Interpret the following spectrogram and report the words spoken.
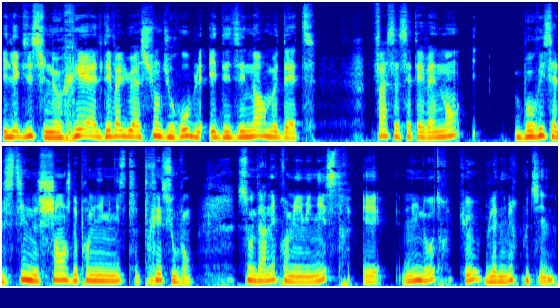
Il existe une réelle dévaluation du rouble et des énormes dettes. Face à cet événement, Boris Elstine change de Premier ministre très souvent. Son dernier Premier ministre est nul autre que Vladimir Poutine.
